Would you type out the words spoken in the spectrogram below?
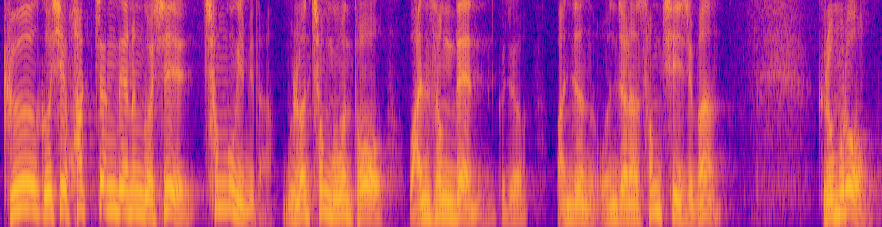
그것이 확장되는 것이 천국입니다. 물론 천국은 더 완성된, 그죠? 완전 온전한 성취이지만, 그러므로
